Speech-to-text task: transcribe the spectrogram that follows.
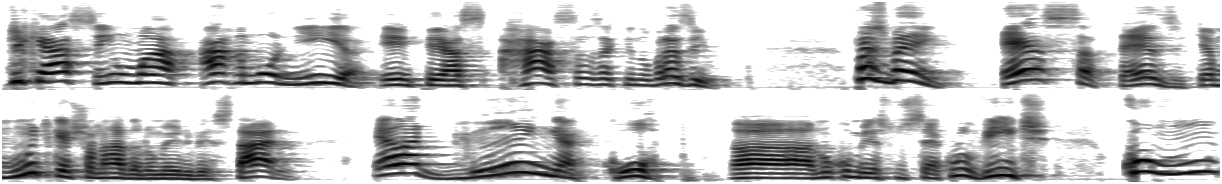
de que há sim uma harmonia entre as raças aqui no Brasil. Pois bem, essa tese, que é muito questionada no meio universitário, ela ganha corpo uh, no começo do século XX com um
